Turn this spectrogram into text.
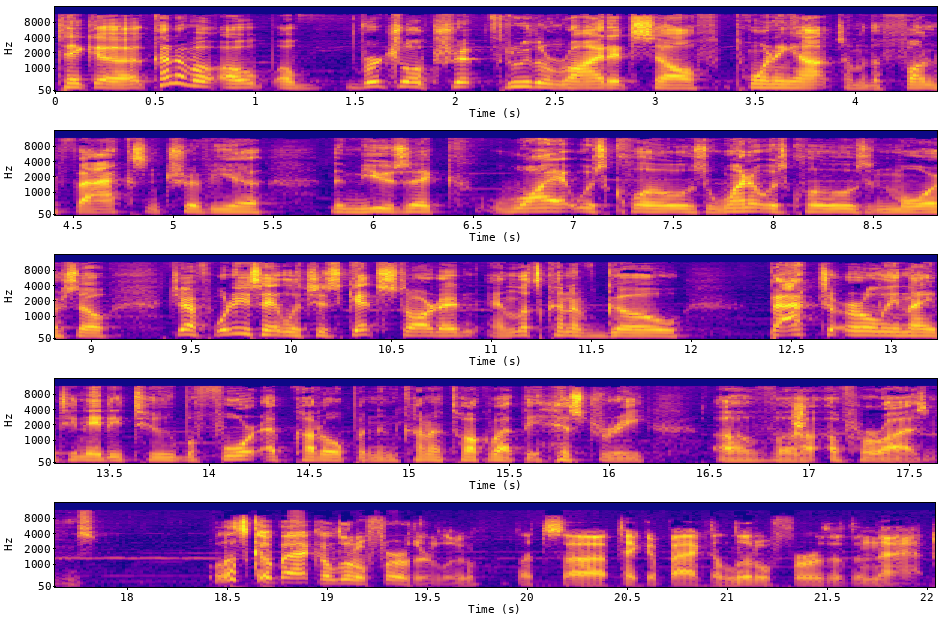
Take a kind of a, a, a virtual trip through the ride itself, pointing out some of the fun facts and trivia, the music, why it was closed, when it was closed, and more. So, Jeff, what do you say? Let's just get started and let's kind of go back to early 1982 before Epcot opened and kind of talk about the history of, uh, of Horizons. Well, let's go back a little further, Lou. Let's uh, take it back a little further than that.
